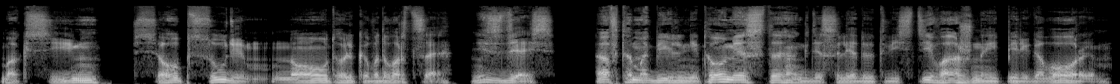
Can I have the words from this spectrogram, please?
«Максим, все обсудим, но только во дворце, не здесь. Автомобиль не то место, где следует вести важные переговоры.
